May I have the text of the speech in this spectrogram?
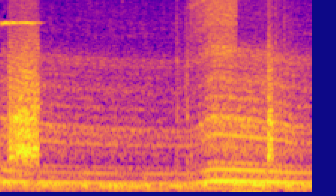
Mm-hmm.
